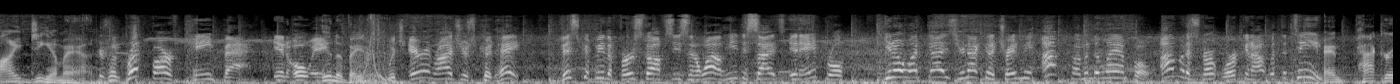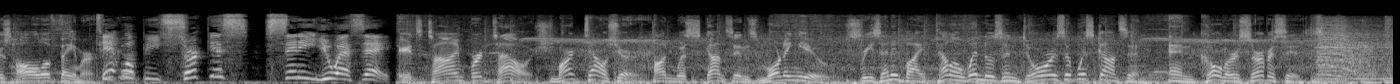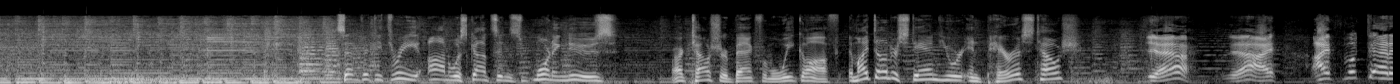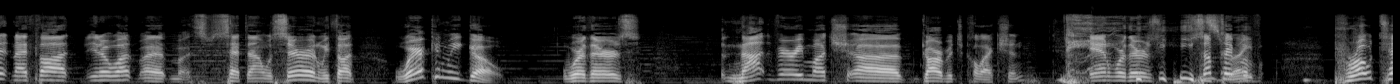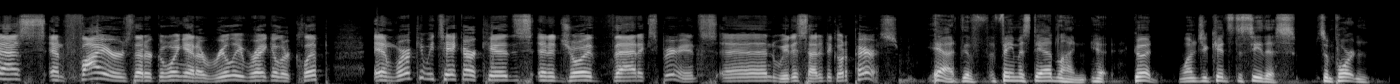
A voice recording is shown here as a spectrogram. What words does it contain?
Idea Man. When Brett Favre came back in 08, Innovator. which Aaron Rodgers could, hey, this could be the first offseason in a while. He decides in April, you know what, guys, you're not going to trade me. I'm coming to Lambeau. I'm going to start working out with the team. And Packers Hall of Famer. It will be Circus City, USA. It's time for Tausch Mark Tauscher. on Wisconsin's Morning News. Presented by Pella Windows and Doors of Wisconsin and Kohler Services. 753 on Wisconsin's Morning News. Mark Tauscher back from a week off. Am I to understand you were in Paris, Tausch? Yeah, yeah. I I looked at it and I thought, you know what? I, I sat down with Sarah and we thought, where can we go where there's not very much uh, garbage collection and where there's some type right. of protests and fires that are going at a really regular clip. And where can we take our kids and enjoy that experience? And we decided to go to Paris. Yeah, the f- famous dad line. Yeah, good. Wanted you kids to see this. It's important.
